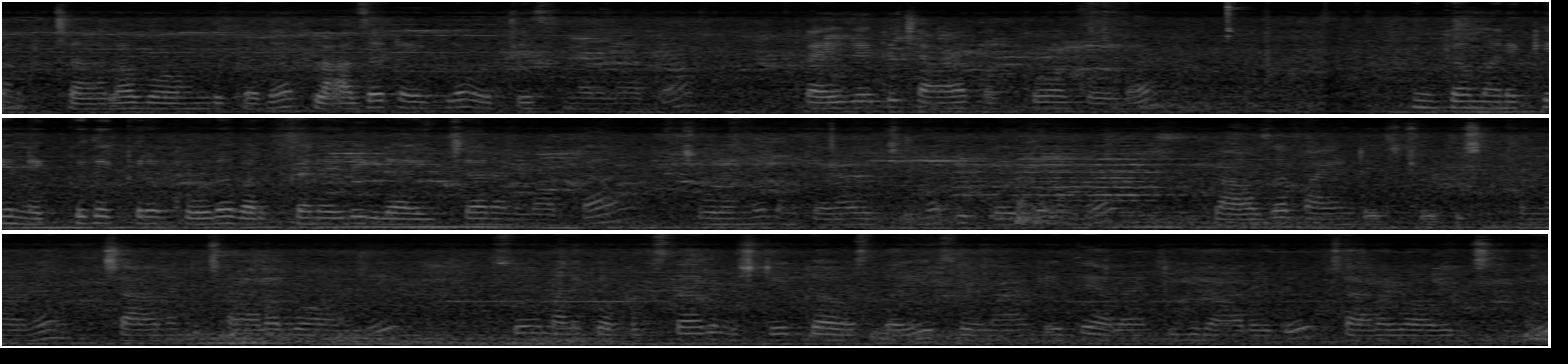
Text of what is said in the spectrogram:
మనకి చాలా బాగుంది కదా. ప్లాజా టైప్లో వచ్చేసింది అనమాట ప్రైస్ అయితే చాలా తక్కువ కూడా. ఇంకా మనకి నెక్ దగ్గర కూడా వర్క్ అనేది ఇలా ఇచ్చారనమాట చూడండి మనకి ఎలా వచ్చిందో. ఇప్పుడైతే నేను ప్లాజా పాయింట్ వేసి చూపిస్తున్నాను. చాలా అంటే చాలా బాగుంది. సో మనకి ఒక్కొక్కసారి మిస్టేక్గా వస్తాయి. సో నాకైతే అలాంటివి రాలేదు. చాలా బాగా వచ్చింది.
